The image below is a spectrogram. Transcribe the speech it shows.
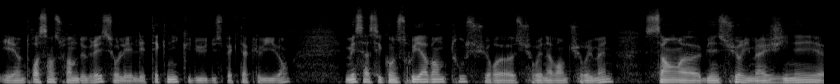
et, un 360 degrés sur les, techniques du, spectacle vivant. Mais ça s'est construit avant tout sur, sur une aventure humaine, sans bien sûr imaginer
